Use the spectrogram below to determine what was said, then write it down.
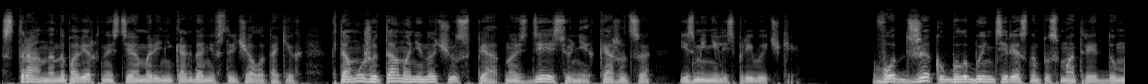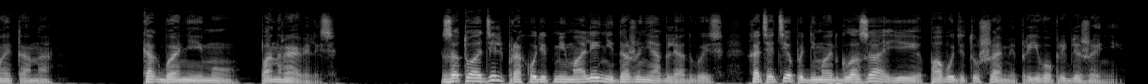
Странно, на поверхности Эмори никогда не встречала таких. К тому же там они ночью спят, но здесь у них, кажется, изменились привычки. Вот Джеку было бы интересно посмотреть, думает она. Как бы они ему понравились. Зато Адиль проходит мимо оленей, даже не оглядываясь, хотя те поднимают глаза и поводят ушами при его приближении.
